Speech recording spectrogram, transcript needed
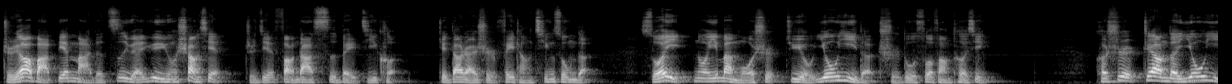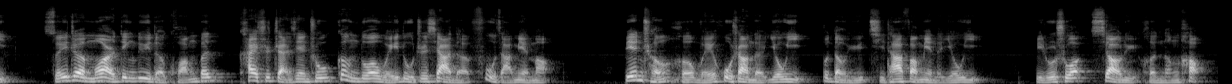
只要把编码的资源运用上限直接放大四倍即可。这当然是非常轻松的。所以诺伊曼模式具有优异的尺度缩放特性。可是这样的优异。随着摩尔定律的狂奔，开始展现出更多维度之下的复杂面貌。编程和维护上的优异不等于其他方面的优异，比如说效率和能耗。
